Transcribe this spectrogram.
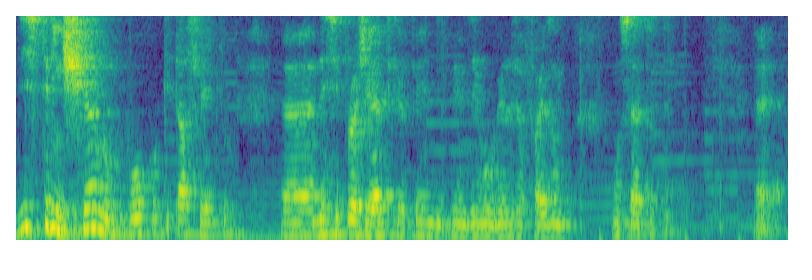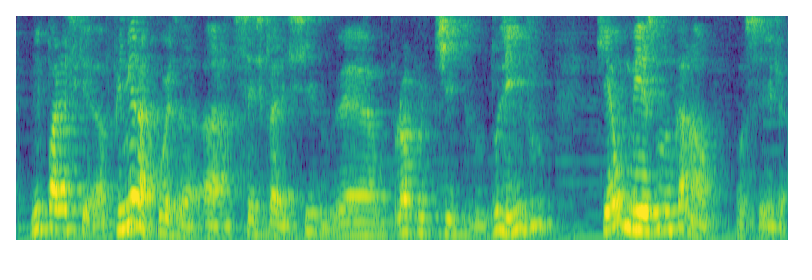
destrinchando um pouco o que está feito é, nesse projeto que eu venho desenvolvendo já faz um, um certo tempo. É, me parece que a primeira coisa a ser esclarecido é o próprio título do livro, que é o mesmo no canal, ou seja,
